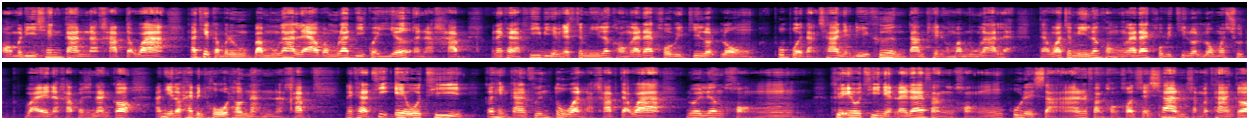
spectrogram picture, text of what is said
ออกมาดีเช่นกันนะครับ แต่ว่าถ้าเทียบกับบำรุงราแล้วบำรุงราดีกว่าเยอะนะครับ ในขณะที่ BDMs จะมีเรื่องของรายได้โควิดที่ลดลงผู้ป่วยต่างชาติเนี่ยดีขึ้นตามเทรนด์ของบำรุงราชแหละ แต่ว่าจะมีเรื่องของรายได้โควิดที่ลดลงมาฉุดไว้นะครับ เพราะฉะนั้นก็อันนี้เราให้เป็นโฮเท่านั้นนะครับ ในขณะที่ AOT ก็เห็นการฟื้นตัวนะครับ แต่ว่าด้วยเรื่องของ คือ AOT เนี่ยรายได้ฝั่งของผู้โดยสารฝั่งของ concession สัมปทานก็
